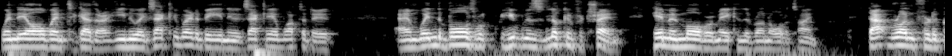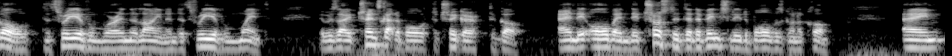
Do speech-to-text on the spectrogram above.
when they all went together. He knew exactly where to be. He knew exactly what to do. And when the balls were, he was looking for Trent. Him and Mo were making the run all the time. That run for the goal, the three of them were in the line, and the three of them went. It was like Trent's got the ball, the trigger to go, and they all went. They trusted that eventually the ball was going to come. And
